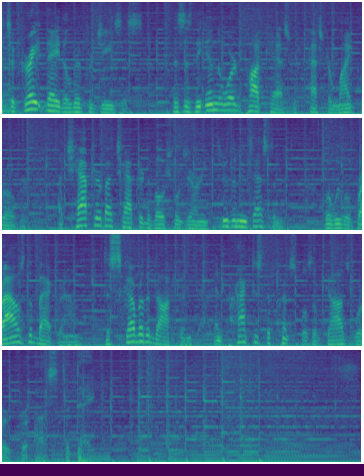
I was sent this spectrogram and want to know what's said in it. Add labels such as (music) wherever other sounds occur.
It's a great day to live for Jesus. This is the In the Word podcast with Pastor Mike Grover, a chapter by chapter devotional journey through the New Testament, where we will browse the background, discover the doctrine, and practice the principles of God's Word for us today.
